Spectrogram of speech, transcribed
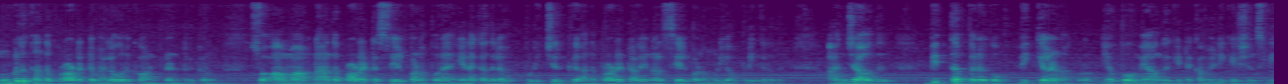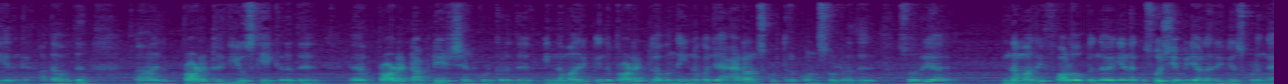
உங்களுக்கு அந்த ப்ராடக்ட் மேலே ஒரு கான்ஃபிடென்ட் இருக்கணும். ஸோ ஆமாம் நான் அந்த ப்ராடக்ட்டை சேல் பண்ண போகிறேன் எனக்கு அதில் பிடிச்சிருக்கு. அந்த ப்ராடக்டால் என்னால் சேல் பண்ண முடியும் அப்படிங்கிறது. அஞ்சாவது வித்த பிறகும் விற்கலைனா கூட எப்போவுமே அவங்கக்கிட்ட கம்யூனிகேஷன்ஸ்லேயே இருங்க. அதாவது ப்ராடக்ட் ரிவ்யூஸ் கேட்குறது ப்ராடக்ட் அப்டேஷன் கொடுக்கறது இந்த மாதிரி இந்த ப்ராடக்ட்டில் வந்து இன்னும் கொஞ்சம் ஆட்-ஆன்ஸ் கொடுத்துருக்கோன்னு சொல்கிறது ஸோ இந்த மாதிரி ஃபாலோ அப் இந்த எனக்கு சோஷியல் மீடியாவில் ரிவ்யூஸ் கொடுங்க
